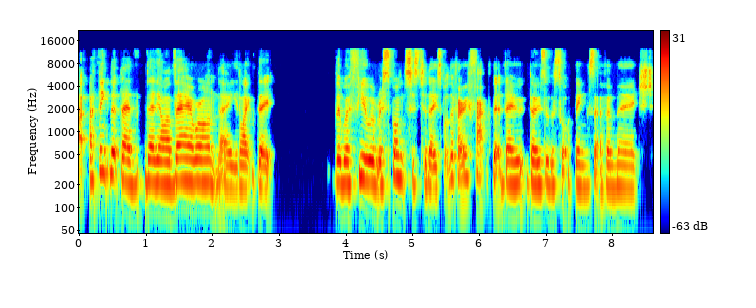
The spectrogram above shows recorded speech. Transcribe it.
I think that they they are there, aren't they? Like they there were fewer responses to those, but the very fact that they, those are the sort of things that have emerged,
